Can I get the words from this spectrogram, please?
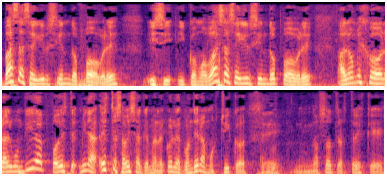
vas a seguir siendo pobre. Y, si, y como vas a seguir siendo pobre, a lo mejor algún día podés... Mira, esto sabes a que me recuerda cuando éramos chicos, nosotros tres que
